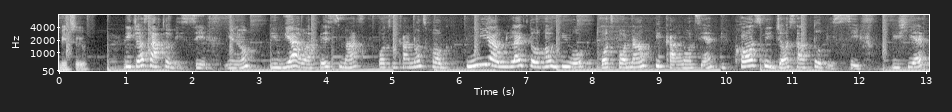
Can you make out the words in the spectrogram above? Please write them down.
Me too. We just have to be safe, you know. We wear our face mask, but we cannot hug. Me, I would like to hug you, oh, but for now, we cannot, yeah? Because we just have to be safe. You hear?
